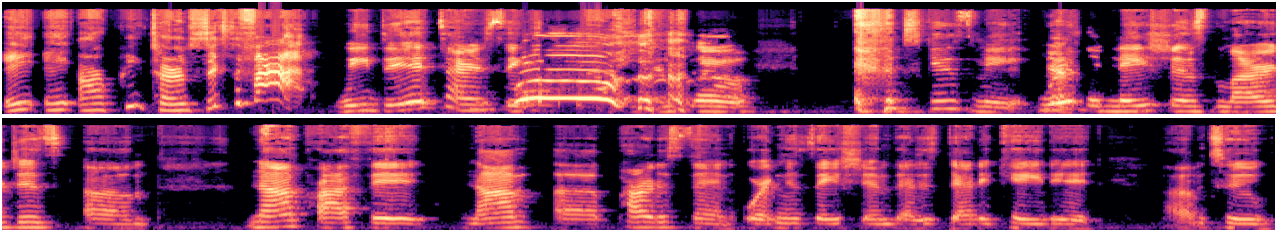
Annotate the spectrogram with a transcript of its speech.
aarp turned 65 we did turn 60. so, excuse me, we're the nation's largest um, nonprofit, non-partisan uh, organization that is dedicated um, to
